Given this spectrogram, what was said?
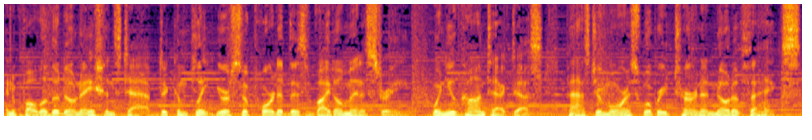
and follow the Donations tab to complete your support of this vital ministry. When you contact us, Pastor Morris will return a note of thanks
